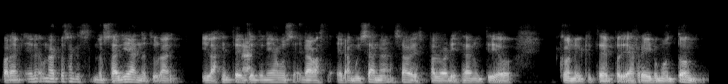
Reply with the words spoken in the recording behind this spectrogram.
Para, era una cosa que nos salía natural. Y la gente ah. que teníamos era, era muy sana, ¿sabes? Valorizar un tío con el que te podías reír un montón.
